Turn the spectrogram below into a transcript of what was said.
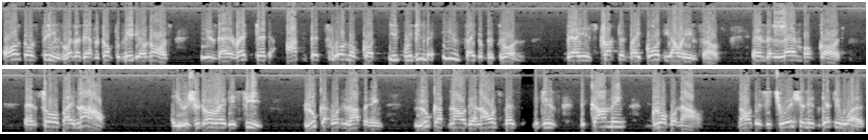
all those things, whether they have to talk to media or not, is directed at the throne of God, within the inside of the throne. They are instructed by God Yahweh Himself and the Lamb of God. And so by now, you should already see. Look at what is happening. Look at now the announcements. It is becoming global now. Now the situation is getting worse.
